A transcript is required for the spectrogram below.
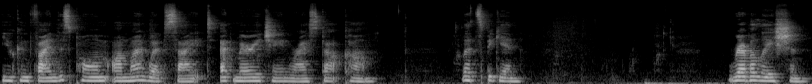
you can find this poem on my website at merrijanerice.com. Let's begin. Revelation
